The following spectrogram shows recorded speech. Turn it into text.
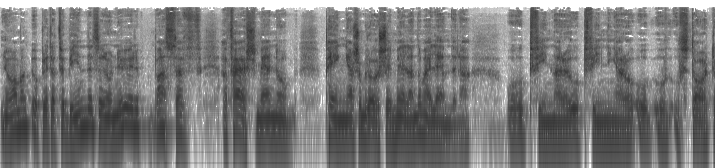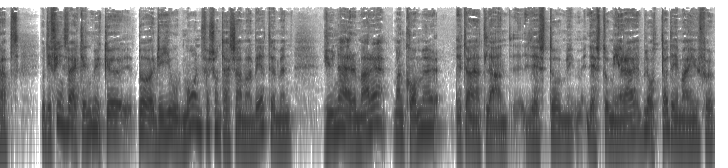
nu har man upprättat förbindelser och nu är det massa affärsmän och pengar som rör sig mellan de här länderna och uppfinnare och uppfinningar och, och, och, startups. Och det finns verkligen mycket bördig jordmån för sånt här samarbete. Men ju närmare man kommer ett annat land, desto, desto mer blottad är man ju för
